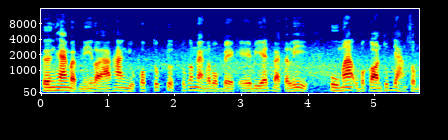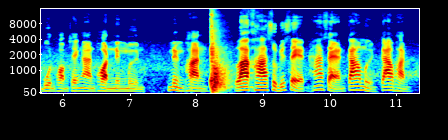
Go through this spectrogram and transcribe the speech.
เครื่องแห้งแบบนี้รอยอาร์คห้างอยู่ครบทุกจุดทุกตำแหน่งระบบเบรก ABS แบตเตอรี่ ปูม่าอุปกรณ์ทุกอย่างสมบูรณ์พร้อมใช้งานผ่อน 1 1 0 0 0 ราคาสุดพิเศษ 599,000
